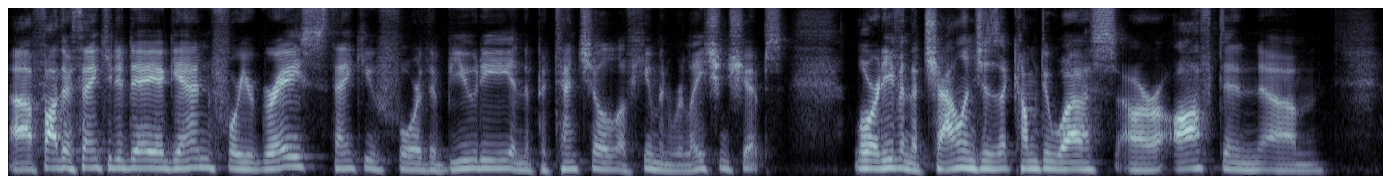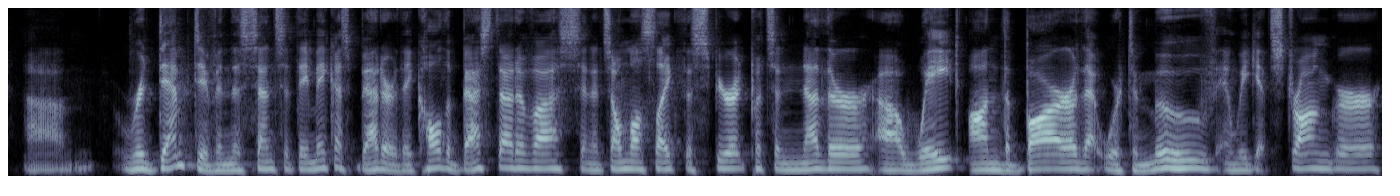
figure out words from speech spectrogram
Uh, Father, thank you today again for your grace. Thank you for the beauty and the potential of human relationships. Lord, even the challenges that come to us are often um, um, redemptive in the sense that they make us better. They call the best out of us, and it's almost like the Spirit puts another uh, weight on the bar that we're to move, and we get stronger.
